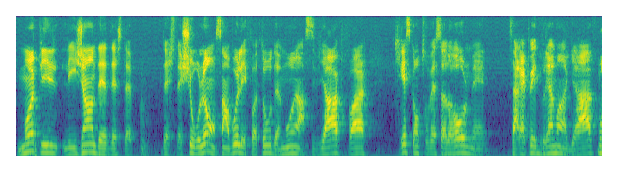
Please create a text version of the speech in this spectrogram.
moi puis les gens de, de ce de ce show-là, on s'envoie les photos de moi en civière pour faire Chris qu'on trouvait ça drôle, mais ça aurait pu être vraiment grave. Ouais,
